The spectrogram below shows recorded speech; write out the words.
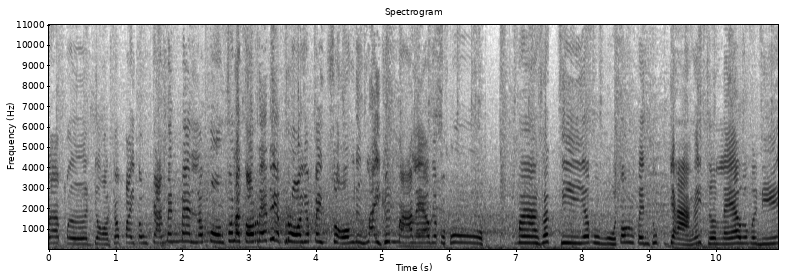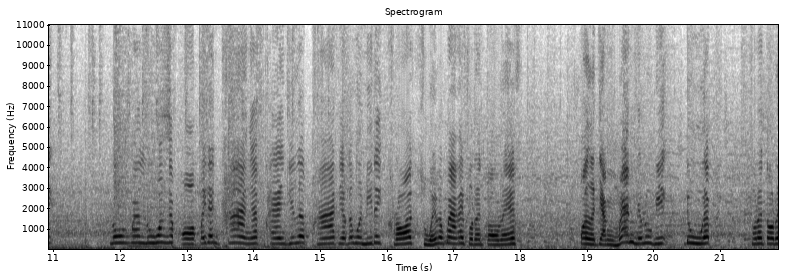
ซ่าเปิดหยอดเข้าไปตรงกลางแม่นๆ แล้วมงฟลาตอเรสเรียบร้อยครับเป็นสองหนึ่งไล่ขึ้นมาแล้วครับโอ้โหมาสักทีครับโอ้โหต้องเป็นทุกอย่างให้เธอแล้วครับวันนี้ ลงมาล้วงครับออกไปด้านข้างครับแทงยิเลอร์พาร์ทครับแล้ววันนี้ได้ครอสสวยมากๆให้ฟอร์เรนโตเรส เปิดอย่างแม่นนะลูกนี้ดูครับฟอร์เรนโตเร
